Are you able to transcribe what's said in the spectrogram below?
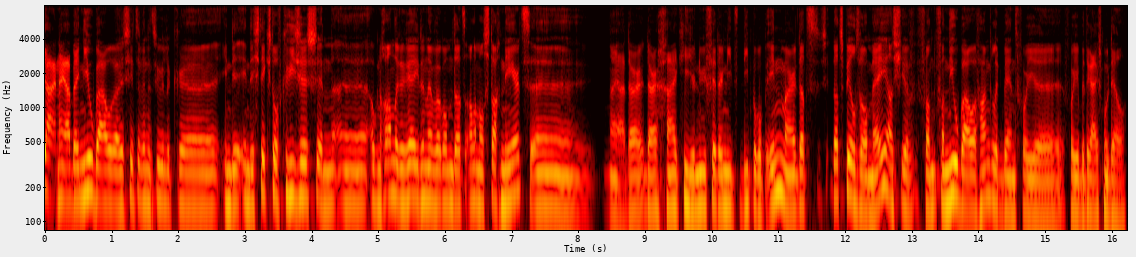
Ja, nou ja, bij nieuwbouw uh, zitten we natuurlijk uh, in, de, in de stikstofcrisis en uh, ook nog andere redenen waarom dat allemaal stagneert. nou ja, daar, daar ga ik hier nu verder niet dieper op in, maar dat, dat speelt wel mee. Als je van, van nieuwbouw afhankelijk bent voor je, voor je bedrijfsmodel,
